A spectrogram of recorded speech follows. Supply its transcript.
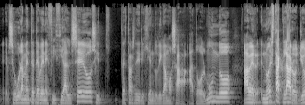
eh, seguramente te beneficia el SEO si te estás dirigiendo, digamos, a, todo el mundo. A ver, no está claro, yo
